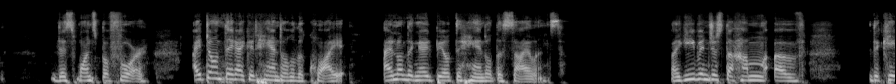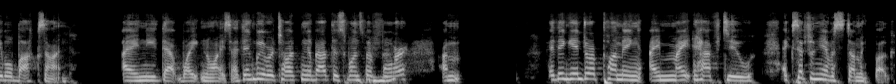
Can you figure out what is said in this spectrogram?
this once before. I don't think I could handle the quiet. I don't think I'd be able to handle the silence. Like even just the hum of the cable box on. I need that white noise. I think we were talking about this once Mhm. before. Um, I think indoor plumbing, I might have to, except when you have a stomach bug.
